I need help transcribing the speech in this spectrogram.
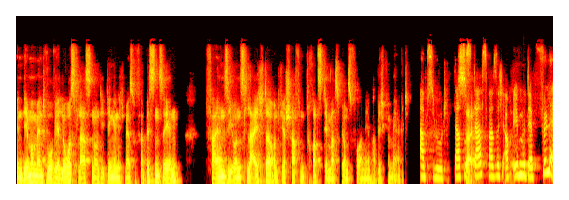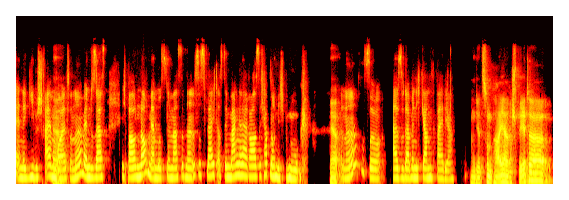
In dem Moment, wo wir loslassen und die Dinge nicht mehr so verbissen sehen, fallen sie uns leichter und wir schaffen trotzdem, was wir uns vornehmen, habe ich gemerkt. Absolut. Das Sei. ist das, was ich auch eben mit der Fülle-Energie beschreiben ja. wollte. Ne? Wenn du sagst, ich brauche noch mehr Muskelmasse, dann ist es vielleicht aus dem Mangel heraus, ich habe noch nicht genug. Ja. Ne? So, also da bin ich ganz bei dir. Und jetzt so ein paar Jahre später,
